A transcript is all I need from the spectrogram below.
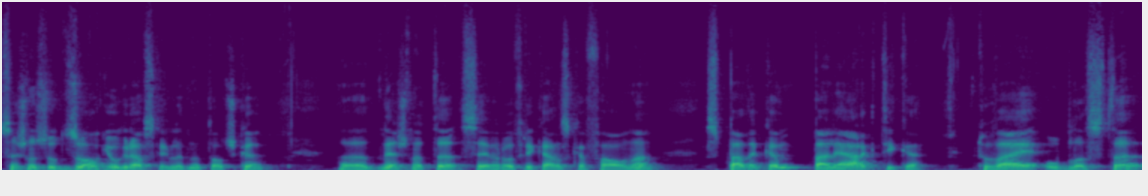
Всъщност от зоогеографска гледна точка, днешната североафриканска фауна спада към Палеарктика. Това е областта,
